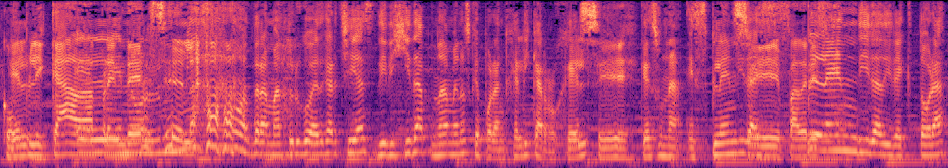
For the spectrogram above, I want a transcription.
Complicada el, el aprendérsela. dramaturgo Edgar Chías, dirigida nada menos que por Angélica Rogel, Sí. que es una espléndida, Sí, espléndida directora.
